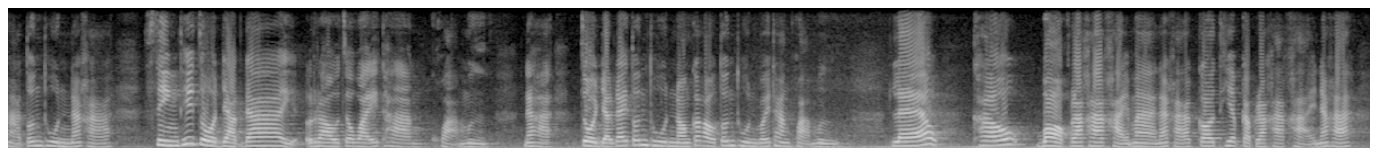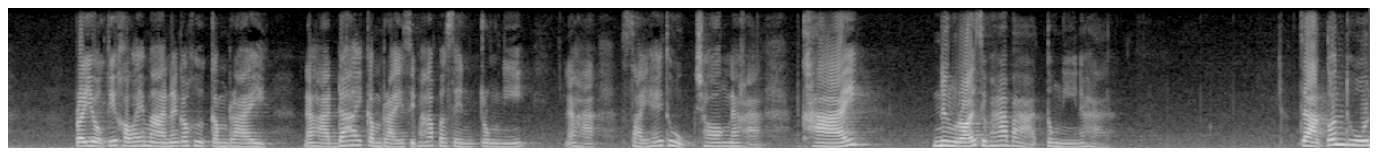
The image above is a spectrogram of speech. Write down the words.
หาต้นทุนนะคะ สิ่งที่โจทย์อยากได้เราจะไว้ทางขวามือนะคะ โจทย์อยากได้ต้นทุนน้องก็เอาต้นทุนไว้ทางขวามือ แล้ว เขาบอกราคาขายมานะคะ ก็เทียบกับราคาขายนะคะ ประโยคที่เขาให้มานั่นก็คือกำไรนะคะ ได้กำไร 15%ตรงนี้นะคะ ใส่ให้ถูกช่องนะคะ ขาย 115 บาทตรงนี้นะคะ จากต้นทุน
